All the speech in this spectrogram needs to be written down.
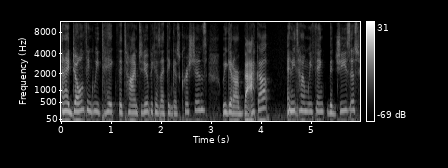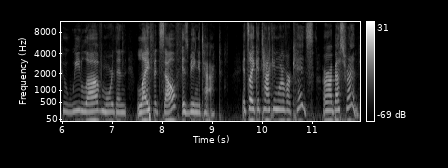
And I don't think we take the time to do it because I think as Christians, we get our back up anytime we think that Jesus, who we love more than life itself, is being attacked. It's like attacking one of our kids or our best friend.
